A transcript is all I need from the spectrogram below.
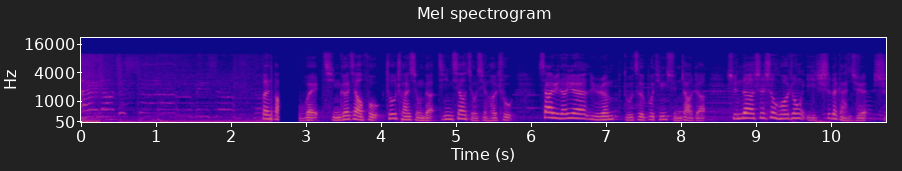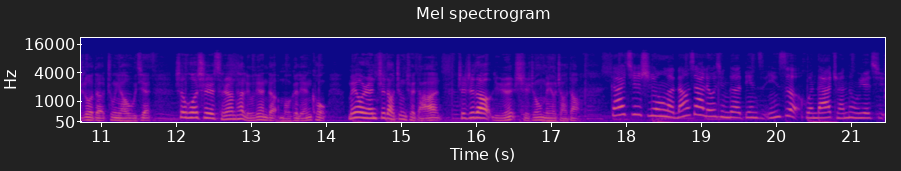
爱到这伤，凭什本榜五位情歌教父周传雄的《今宵酒醒何处》。下雨的夜，旅人独自不停寻找着，寻的是生活中遗失的感觉，失落的重要物件。生活是曾让他留恋的某个脸孔，没有人知道正确答案，只知道旅人始终没有找到。该曲使用了当下流行的电子音色，混搭传统乐曲，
